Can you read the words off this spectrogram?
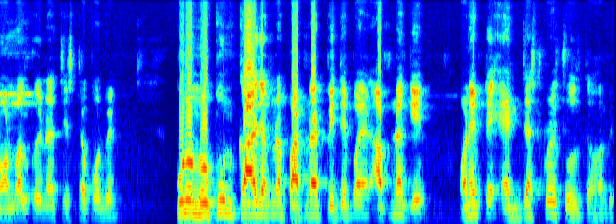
নর্মাল করে নেওয়ার চেষ্টা করবেন। কোনো নতুন কাজ আপনার পার্টনার পেতে পারেন, আপনাকে অনেকটা অ্যাডজাস্ট করে চলতে হবে।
